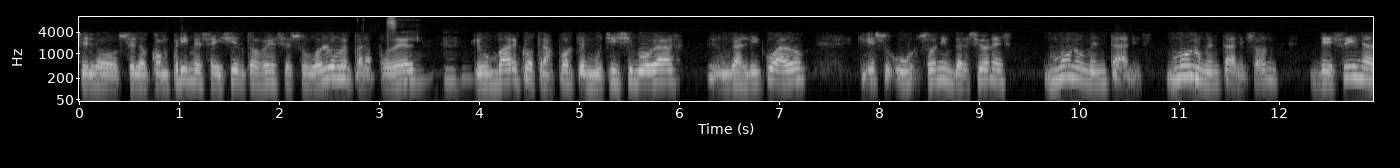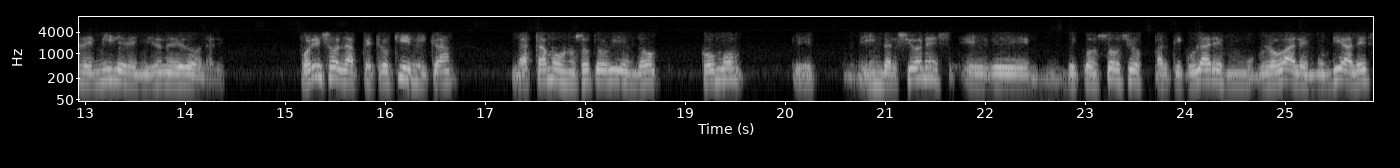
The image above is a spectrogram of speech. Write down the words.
se lo, se lo comprime 600 veces su volumen para poder que un barco transporte muchísimo gas, un gas licuado, que es, son inversiones monumentales, monumentales, son decenas de miles de millones de dólares. Por eso la petroquímica la estamos nosotros viendo como eh, inversiones eh, de, consorcios particulares globales, mundiales,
